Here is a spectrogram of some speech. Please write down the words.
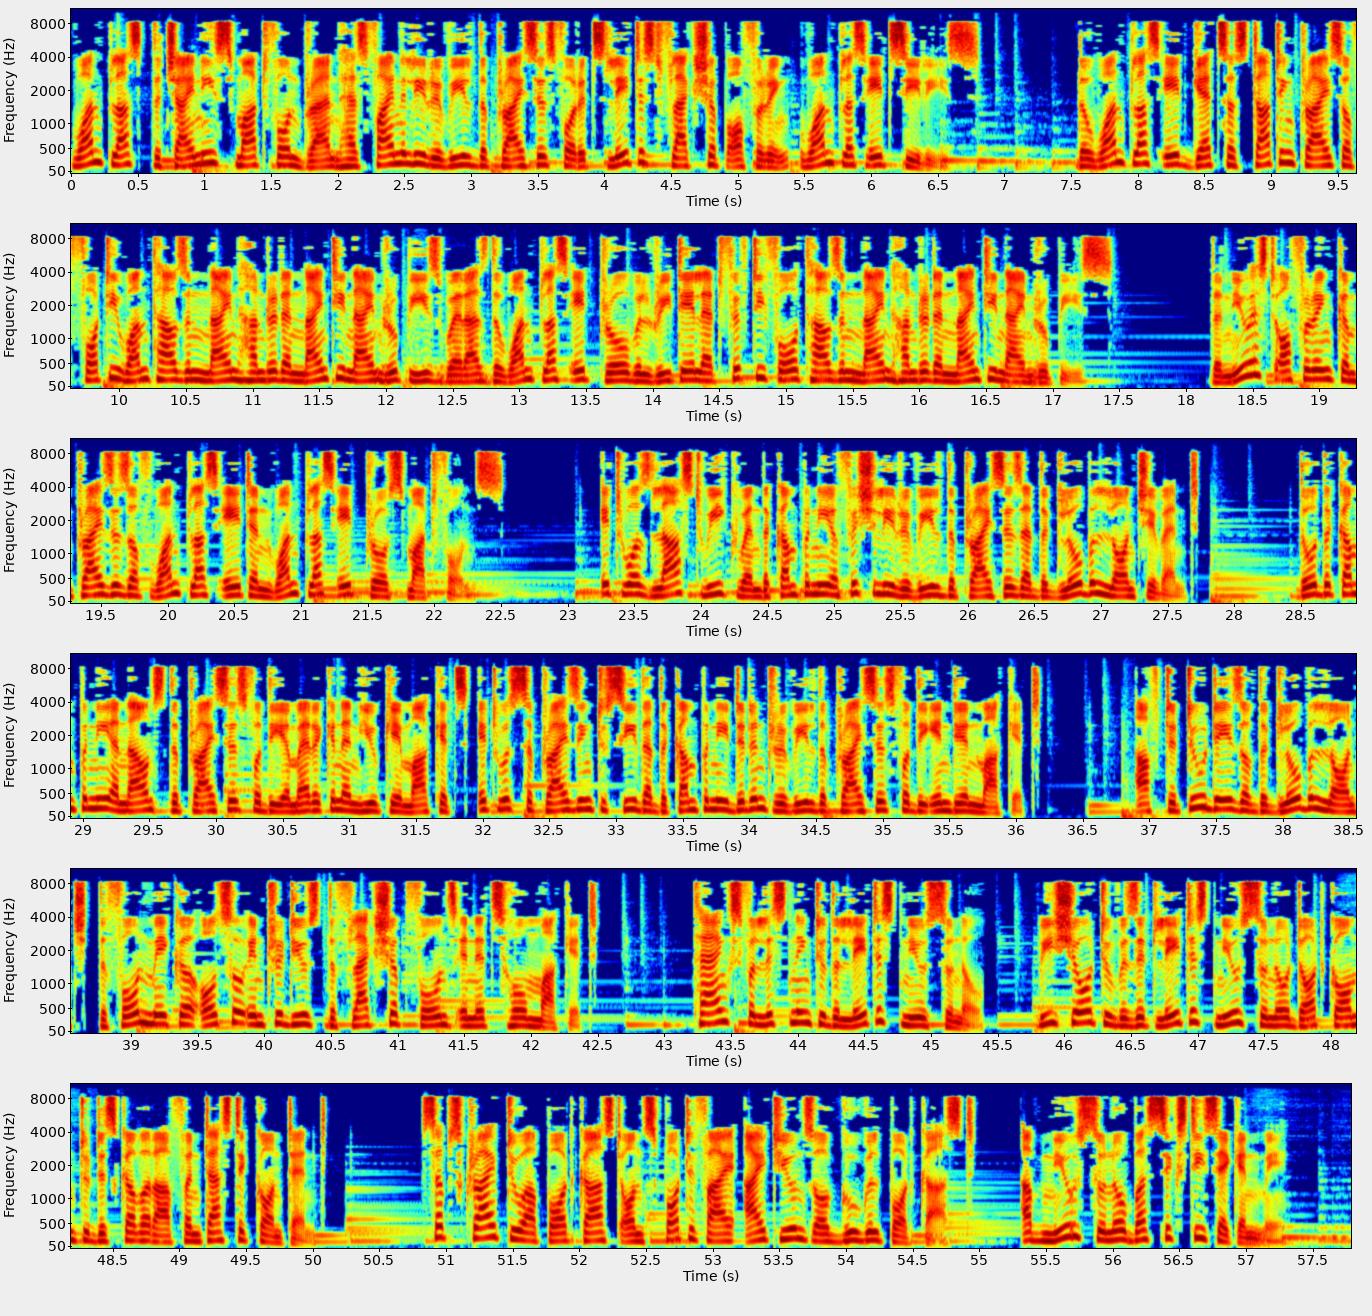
OnePlus, the Chinese smartphone brand has finally revealed the prices for its latest flagship offering, OnePlus 8 series. The OnePlus 8 gets a starting price of 41,999 rupees whereas the OnePlus 8 Pro will retail at 54,999 rupees. The newest offering comprises of OnePlus 8 and OnePlus 8 Pro smartphones. It was last week when the company officially revealed the prices at the global launch event. Though the company announced the prices for the American and UK markets, it was surprising to see that the company didn't reveal the prices for the Indian market. After two days of the global launch, the phone maker also introduced the flagship phones in its home market. Thanks for listening to the latest news Suno. Be sure to visit latestnewssuno.com to discover our fantastic content. Subscribe to our podcast on Spotify, iTunes or Google Podcast. अब news सुनो बस 60 second में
